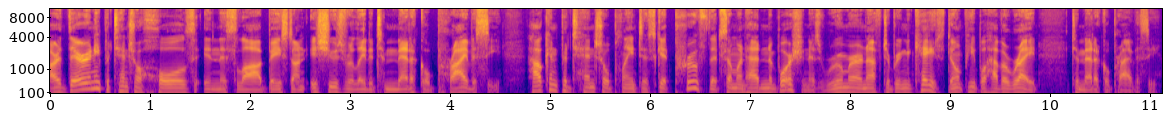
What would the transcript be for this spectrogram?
Are there any potential holes in this law based on issues related to medical privacy? How can potential plaintiffs get proof that someone had an abortion? Is rumor enough to bring a case? Don't people have a right to medical privacy?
